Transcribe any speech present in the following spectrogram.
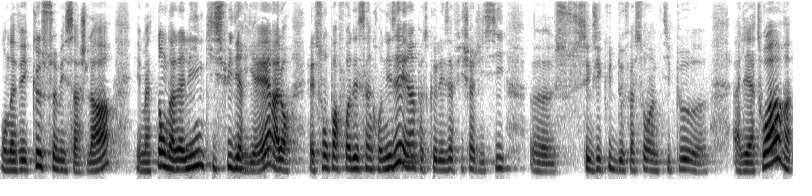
on n'avait que ce message là et maintenant on a la ligne qui suit derrière. Alors elles sont parfois désynchronisées hein, parce que les affichages ici euh, s'exécutent de façon un petit peu aléatoire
